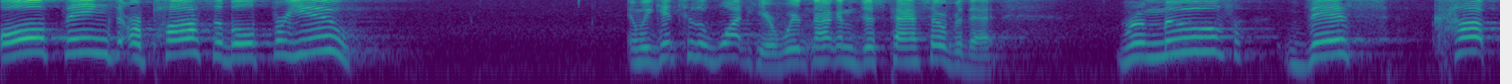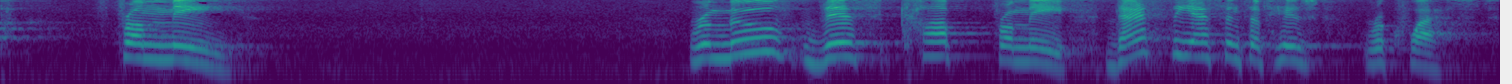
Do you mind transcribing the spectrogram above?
All things are possible for you. And we get to the what here. We're not going to just pass over that. Remove this cup from me. Remove this cup from me. That's the essence of his request.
